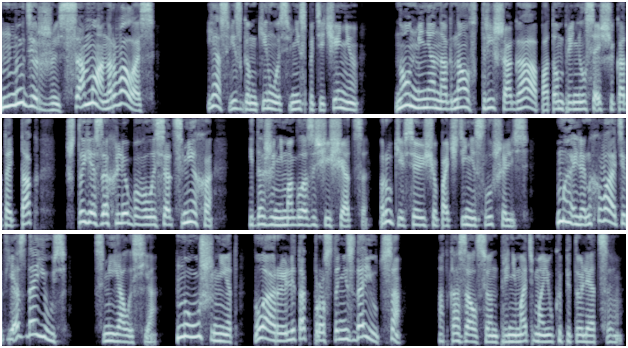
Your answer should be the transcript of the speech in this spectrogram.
«Ну, держись, сама нарвалась!» Я с визгом кинулась вниз по течению, но он меня нагнал в три шага, а потом принялся щекотать так, что я захлебывалась от смеха и даже не могла защищаться. Руки все еще почти не слушались. «Мэйлин, хватит, я сдаюсь!» — смеялась я. «Ну уж нет, Лорели так просто не сдаются!» Отказался он принимать мою капитуляцию.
